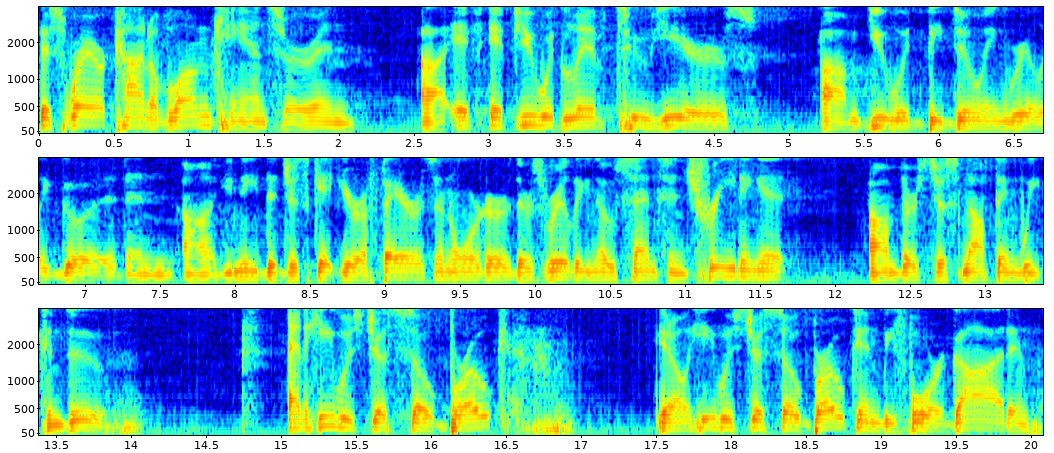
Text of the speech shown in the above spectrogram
this rare kind of lung cancer, and uh, if, if you would live two years, um, you would be doing really good. And uh, you need to just get your affairs in order. There's really no sense in treating it. Um, there's just nothing we can do. And he was just so broken. You know, he was just so broken before God. And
